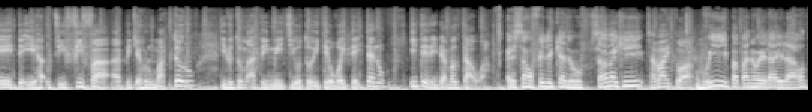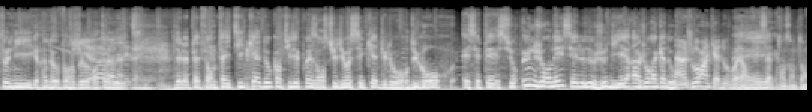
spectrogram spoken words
e te i hauti FIFA uh, piti ahuru mātoru i ruto ma te meiti o to i te tanu i te reira mautawa. Et ça, on fait les cadeaux. Ça va, Maki Ça va et toi Oui, Papa Noël est là. Anthony Grano, bonjour yeah, Anthony. De la plateforme Tahiti. Cadeau, quand il est présent en studio, c'est qu'il y a du lourd, du gros. Et c'était sur une journée, c'est le jeu d'hier, un jour un cadeau. Un jour un cadeau, voilà, et on fait ça de temps en temps.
